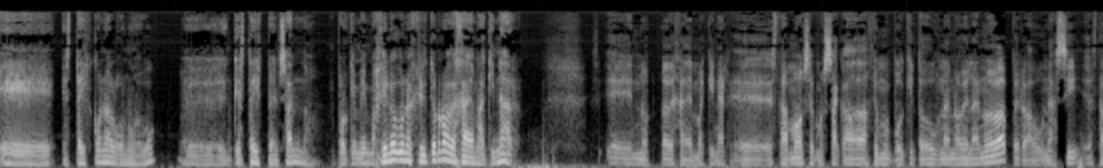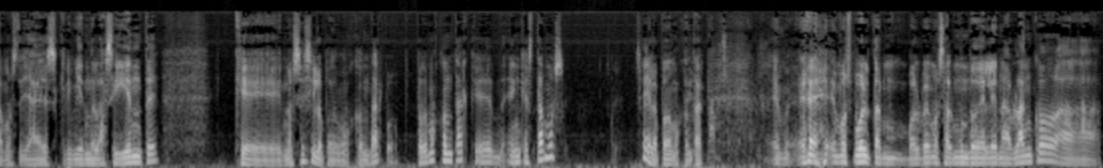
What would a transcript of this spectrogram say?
Eh, ¿Estáis con algo nuevo? Eh, ¿En qué estáis pensando? Porque me imagino que un escritor no deja de maquinar. no, no deja de maquinar. estamos, hemos sacado hace muy poquito una novela nueva, pero aún así estamos ya escribiendo la siguiente, que no sé si lo podemos contar. ¿Podemos contar que, en qué estamos? Sí, lo podemos contar. Hemos vuelto, volvemos al mundo de Elena Blanco, a,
